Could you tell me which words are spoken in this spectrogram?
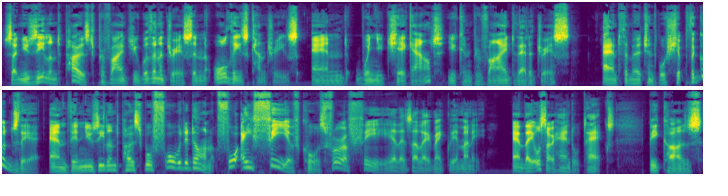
So New Zealand Post provides you with an address in all these countries, and when you check out, you can provide that address, and the merchant will ship the goods there, and then New Zealand Post will forward it on for a fee, of course, for a fee. Yeah, that's how they make their money. And they also handle tax because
